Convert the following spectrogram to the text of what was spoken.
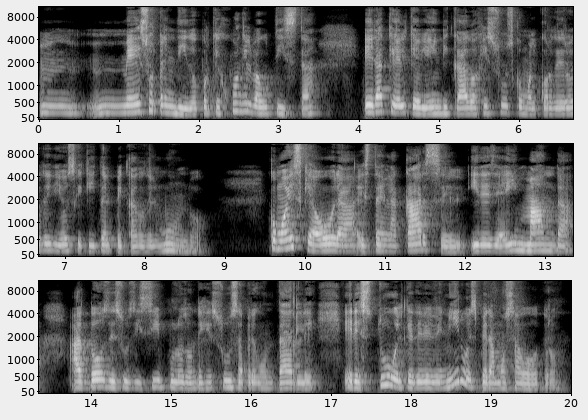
mm, me he sorprendido porque Juan el Bautista era aquel que había indicado a Jesús como el Cordero de Dios que quita el pecado del mundo. ¿Cómo es que ahora está en la cárcel y desde ahí manda a dos de sus discípulos donde Jesús a preguntarle, ¿eres tú el que debe venir o esperamos a otro?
